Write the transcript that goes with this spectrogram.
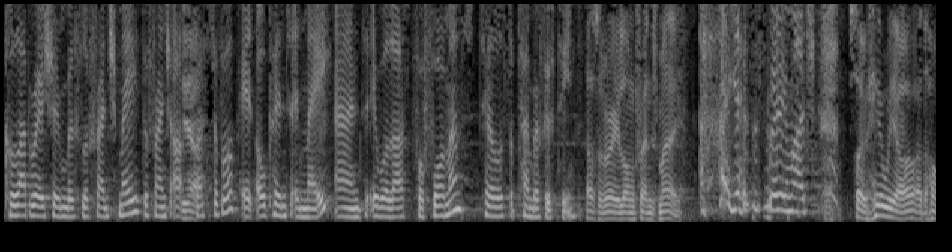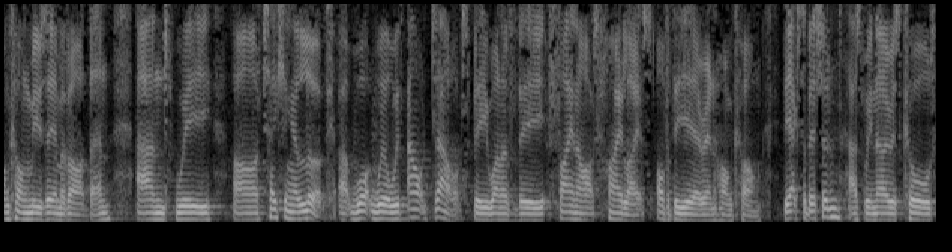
collaboration with Le French May, the French Arts yeah. Festival. It opened in May and it will last for four months till September 15th. That's a very long French May. yes, it's pretty much. So here we are at the Hong Kong Museum of Art then, and we are taking a look at what will without doubt be one of the fine art highlights of the year in Hong Kong. The exhibition, as we know, is called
